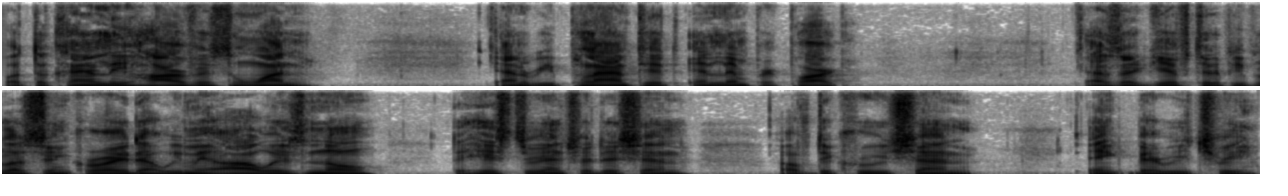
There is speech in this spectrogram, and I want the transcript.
but to kindly harvest one and replant it in Limerick Park as a gift to the people of St. Croix that we may always know the history and tradition of the Crucian inkberry tree.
